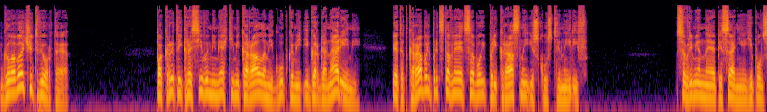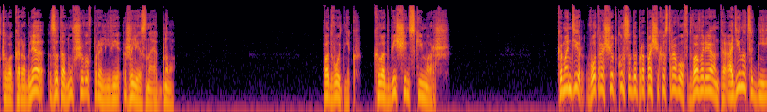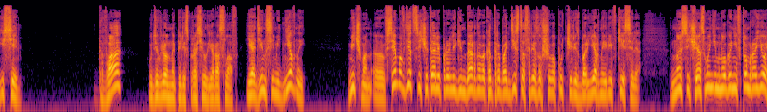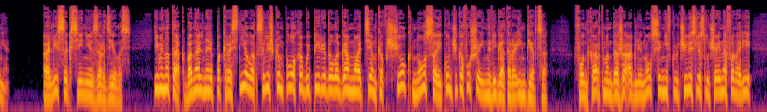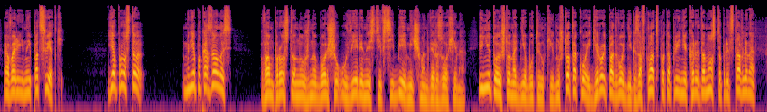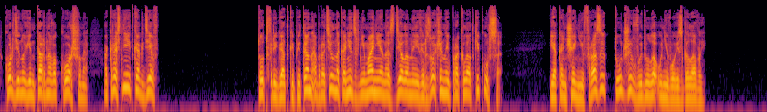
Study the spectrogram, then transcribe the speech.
Глава четвертая. Покрытый красивыми мягкими кораллами, губками и горгонариями, этот корабль представляет собой прекрасный искусственный риф. Современное описание японского корабля, затонувшего в проливе Железное дно. Подводник. Кладбищенский марш. Командир, вот расчет курса до пропащих островов. Два варианта: одиннадцать дней и семь. Два? удивленно переспросил Ярослав. И один семидневный? Мичман, э, все мы в детстве читали про легендарного контрабандиста, срезавшего путь через барьерный риф Кесселя. Но сейчас мы немного не в том районе. Алиса Ксения зарделась. Именно так, банальное покраснело слишком плохо бы передало гамму оттенков щек, носа и кончиков ушей навигатора имперца. Фон Хартман даже оглянулся, не включились ли случайно фонари аварийной подсветки. Я просто... Мне показалось... Вам просто нужно больше уверенности в себе, Мичман Верзохина. И не той, что на дне бутылки. Ну что такое? Герой-подводник за вклад в потопление корытоносца представлено к ордену янтарного коршуна — а краснеет, как дев. Тут фрегат-капитан обратил, наконец, внимание на сделанные Верзохиной прокладки курса. И окончание фразы тут же выдуло у него из головы.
